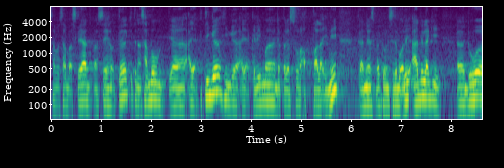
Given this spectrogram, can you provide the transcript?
sahabat-sahabat sekalian, terima kasih doktor. Kita nak sambung ya, ayat ketiga hingga ayat kelima daripada surah At-Talaq ini kerana sebagaimana saya sebut tadi ada lagi uh, dua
